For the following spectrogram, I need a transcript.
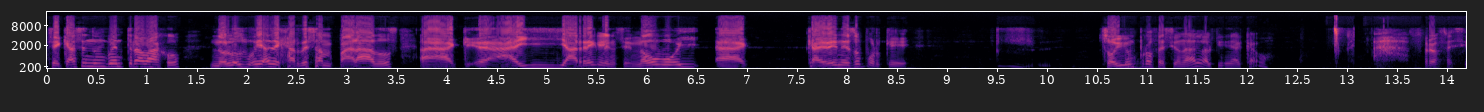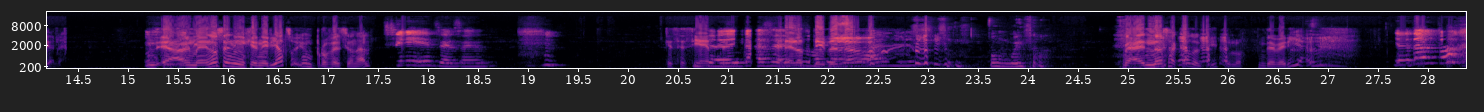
sé que hacen un buen trabajo, no los voy a dejar desamparados, ahí arréglense, no voy a caer en eso porque soy un profesional al fin y al cabo. Profesional. Eh, Al menos en ingeniería soy un profesional. Sí, sí, sí. ¿Qué se siente? ¿Tener un eso, título? Pingüino. No he sacado el título, debería. Yo tampoco.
